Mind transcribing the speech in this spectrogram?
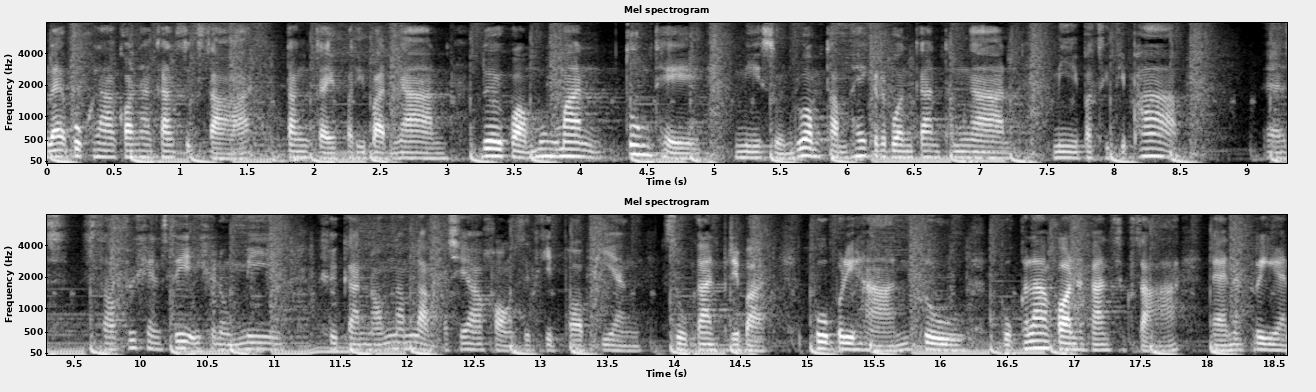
และบุคลากรทางการศึกษา ตั้งใจปฏิบัติงาน ด้วยความมุ่งมั่น ทุ่มเท มีส่วนร่วมทำให้กระบวนการทำงาน มีประสิทธิภาพ S sufficiency economy คือการน้อมนำหลักปรัชญาของเศรษฐกิจพอเพียง สู่การปฏิบัติ ผู้บริหาร ครู บุคลากรทางการศึกษา และนักเรียน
